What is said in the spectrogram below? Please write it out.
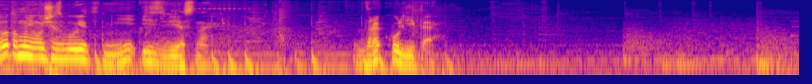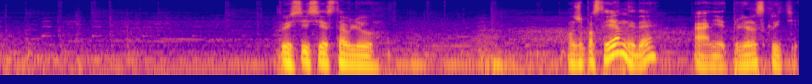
Кто там у него сейчас будет, неизвестно. Дракулита. То есть, если я ставлю... Он же постоянный, да? А, нет, при раскрытии.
